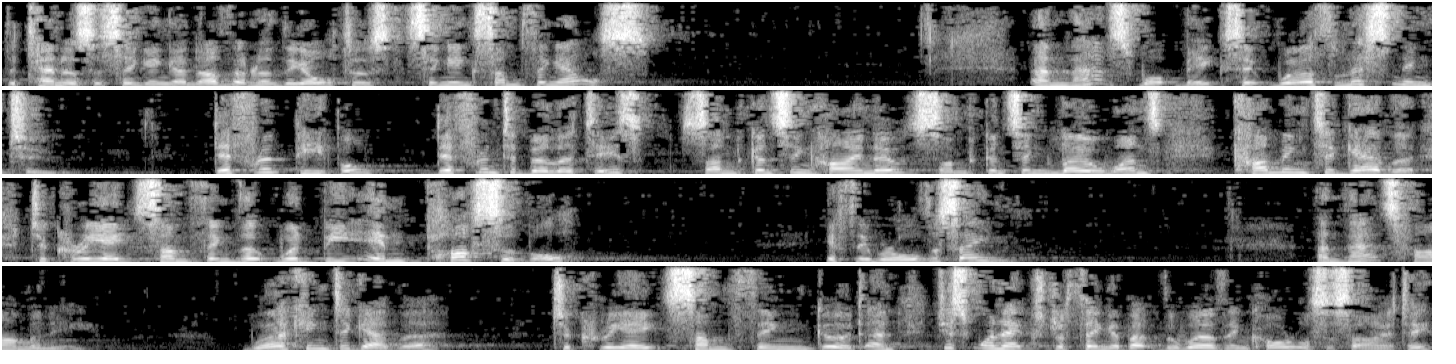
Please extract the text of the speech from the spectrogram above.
the tenors are singing another, and the altars singing something else. And that's what makes it worth listening to. Different people, different abilities, some can sing high notes, some can sing low ones, coming together to create something that would be impossible if they were all the same. And that's harmony working together to create something good. And just one extra thing about the Worthing Choral Society.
